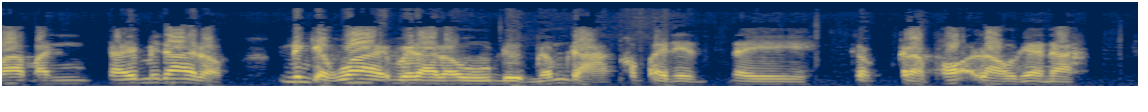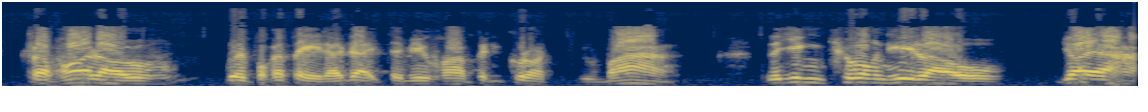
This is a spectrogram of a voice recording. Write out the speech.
ว่ามันใช้ไม่ได้หรอกเนื่องจากว่าเวลาเราดื่มน้ำด่างเข้าไปในในกระเพาะเราเนี่ยนะกระเพาะเราโดยปกติแล้วเนี่ยจะมีความเป็นกรดอยู่บ้าง และยิ่งช่วงที่เราย่อยอาห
